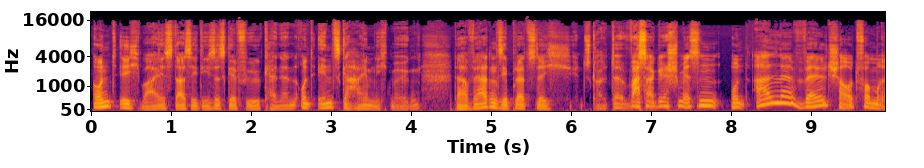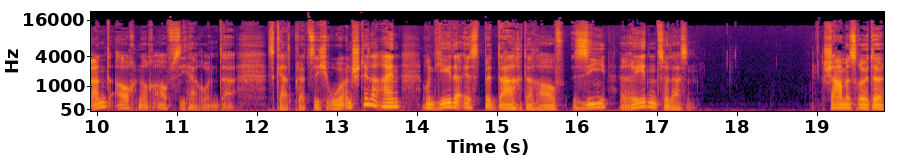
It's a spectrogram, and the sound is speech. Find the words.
Und ich weiß, dass Sie dieses Gefühl kennen und insgeheim nicht mögen. Da werden Sie plötzlich ins kalte Wasser geschmissen und alle Welt schaut vom Rand auch noch auf Sie herunter. Es kehrt plötzlich Ruhe und Stille ein und jeder ist bedacht darauf, Sie reden zu lassen. Schamesröte,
